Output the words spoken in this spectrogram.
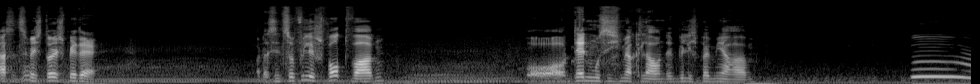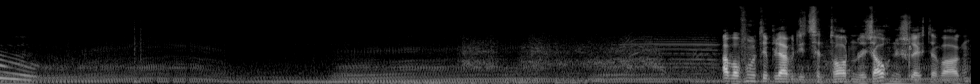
Lassen Sie mich durch, bitte. Oh, da sind so viele Sportwagen. Oh, den muss ich mir klauen. Den will ich bei mir haben. Uh. Aber auf Multiplayer die Zentoren ist auch nicht schlechter Wagen.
